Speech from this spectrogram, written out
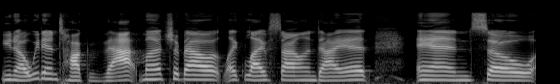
you know, we didn't talk that much about like lifestyle and diet. And so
